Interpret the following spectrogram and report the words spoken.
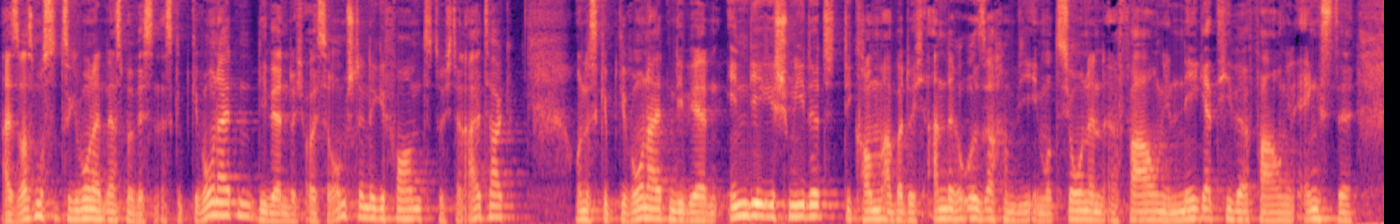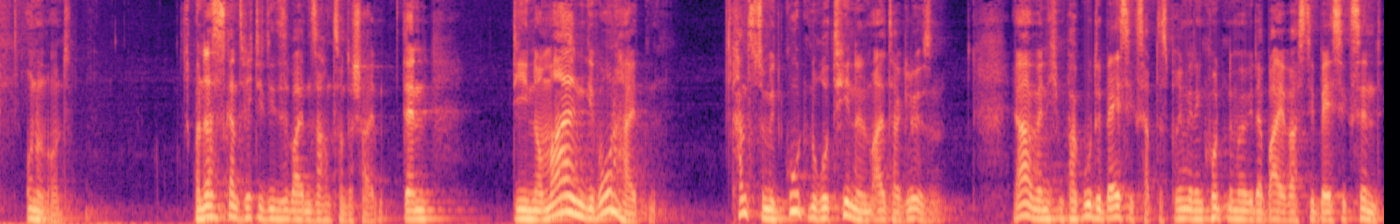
Also was musst du zu Gewohnheiten erstmal wissen? Es gibt Gewohnheiten, die werden durch äußere Umstände geformt, durch deinen Alltag. Und es gibt Gewohnheiten, die werden in dir geschmiedet, die kommen aber durch andere Ursachen wie Emotionen, Erfahrungen, negative Erfahrungen, Ängste und und und. Und das ist ganz wichtig, diese beiden Sachen zu unterscheiden. Denn die normalen Gewohnheiten kannst du mit guten Routinen im Alltag lösen ja, wenn ich ein paar gute Basics habe, das bringen wir den Kunden immer wieder bei, was die Basics sind,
